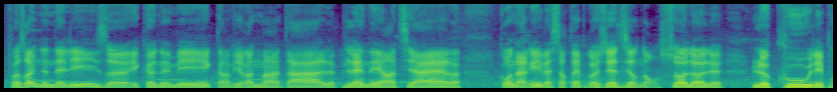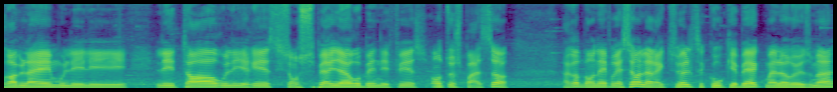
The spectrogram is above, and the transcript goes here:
faisant une analyse euh, économique, environnementale, pleine et entière, qu'on arrive à certains projets à dire non, ça, là, le, coût, les problèmes ou les, les, torts ou les risques sont supérieurs aux bénéfices, on ne touche pas à ça. Alors, mon impression à l'heure actuelle, c'est qu'au Québec, malheureusement,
